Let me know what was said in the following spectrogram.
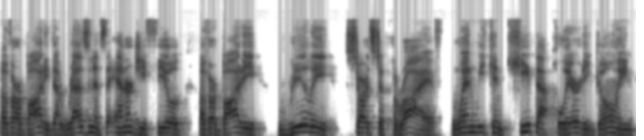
of our body, that resonance, the energy field of our body really starts to thrive when we can keep that polarity going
